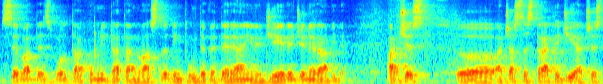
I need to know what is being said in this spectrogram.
se va dezvolta comunitatea noastră din punct de vedere a energiei regenerabile. Acest, uh, această strategie, acest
